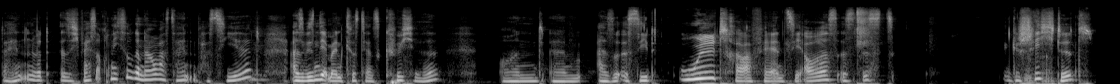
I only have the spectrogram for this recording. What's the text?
da hinten wird, also ich weiß auch nicht so genau, was da hinten passiert. Also wir sind ja immer in Christians Küche. Und ähm, also es sieht ultra fancy aus. Es ist geschichtet.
